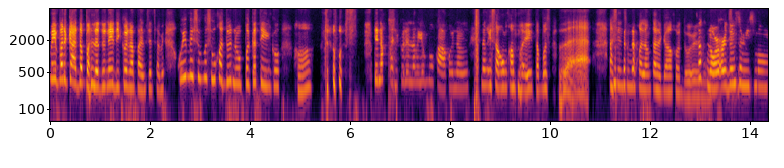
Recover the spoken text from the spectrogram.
May barkada pala doon eh, hindi ko napansin. Sabi, uy, may sumusuka doon, no? Pagkatingin ko, ha? Tapos, tinakpan ko na lang yung mukha ko ng, ng isa kong kamay. Tapos, "Bleh!" as in, sumuka lang talaga ako doon. Sa floor or dun sa mismong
